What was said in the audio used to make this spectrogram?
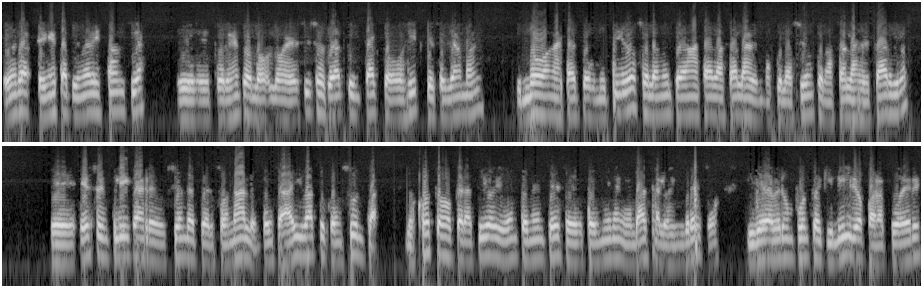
En, esta primera instancia, eh, por ejemplo, los ejercicios de alto impacto o HIT que se llaman, no van a estar permitidos, solamente van a estar las salas de musculación con las salas de cardio. Eh, eso implica reducción de personal, entonces ahí va tu consulta. Los costos operativos evidentemente se determinan en base a los ingresos y debe haber un punto de equilibrio para poder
